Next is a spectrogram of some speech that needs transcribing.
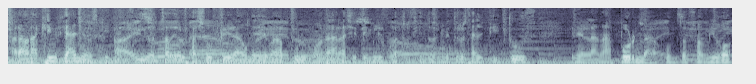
Para ahora 15 años que Iñaki Ochoa de Olza sufrirá un edema pulmonar a 7.400 metros de altitud en el Anapurna junto a su amigo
